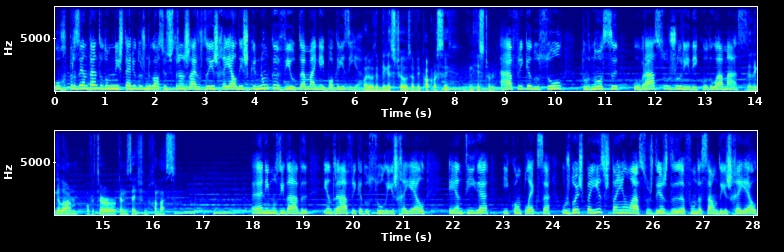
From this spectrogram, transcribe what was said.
O representante do Ministério dos Negócios Estrangeiros de Israel diz que nunca viu tamanha hipocrisia. A África do Sul tornou-se o braço jurídico do Hamas. A animosidade entre a África do Sul e Israel é antiga e complexa. Os dois países têm laços desde a fundação de Israel.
